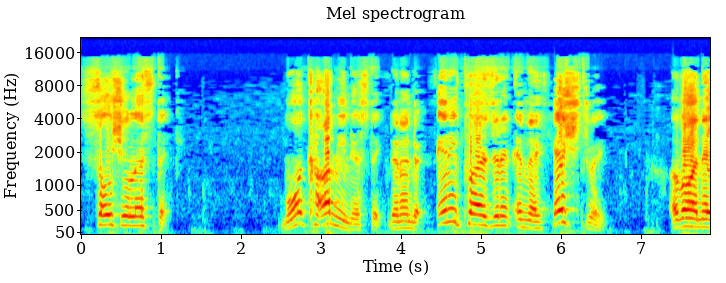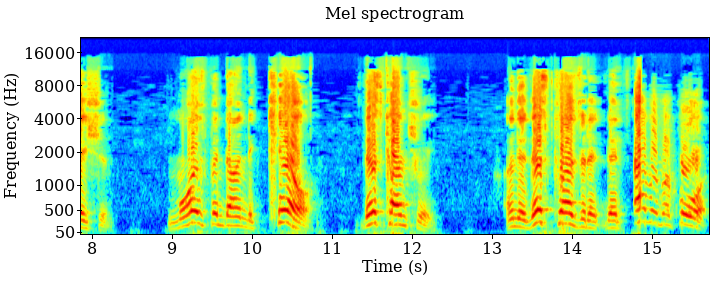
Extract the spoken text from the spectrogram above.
socialistic, more communistic than under any president in the history of our nation. More has been done to kill this country under this president than ever before.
